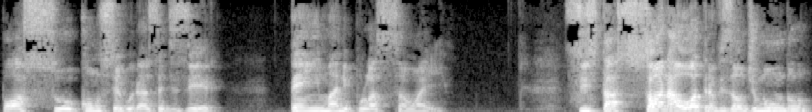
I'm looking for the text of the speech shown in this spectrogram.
posso com segurança dizer: tem manipulação aí. Se está só na outra visão de mundo,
